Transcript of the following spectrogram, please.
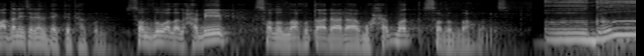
মাদানী চ্যানেল দেখতে থাকুন। সল্লু আল হাবিব সাল্লাহ তালা মুহাম্মদ সাল্লাহ আলাইহি ও গো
